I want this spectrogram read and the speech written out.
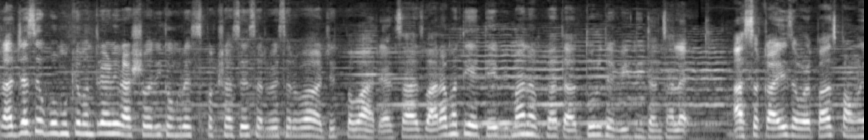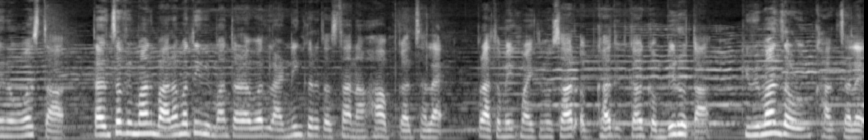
राज्याचे उपमुख्यमंत्री आणि राष्ट्रवादी काँग्रेस पक्षाचे सर्वेसर्व अजित पवार यांचं आज बारामती येथे विमान अपघातात दुर्दैवी निधन झालंय. आज सकाळी जवळपास पावणे नऊ वाजता त्यांचं विमान बारामती विमानतळावर लँडिंग करत असताना हा अपघात झालाय. प्राथमिक माहितीनुसार अपघात इतका गंभीर होता की विमान जळून खाक झालाय.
